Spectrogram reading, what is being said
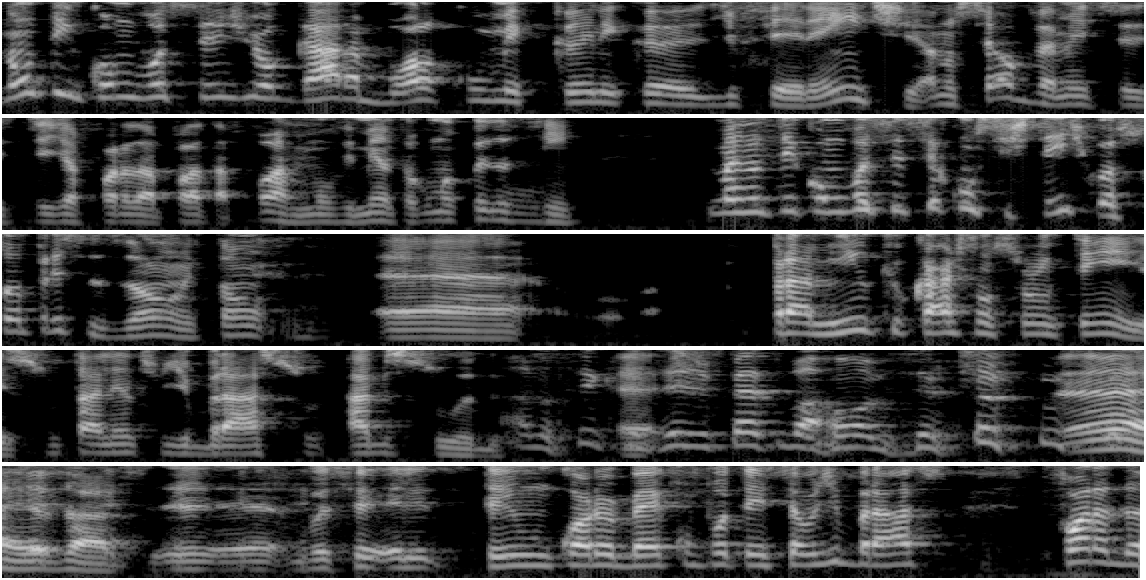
não tem como você jogar a bola com mecânica diferente, a não ser, obviamente, se esteja fora da plataforma, movimento, alguma coisa assim. Mas não tem como você ser consistente com a sua precisão. Então, é, para mim, o que o Carson Strong tem é isso, um talento de braço absurdo. A não ser que você é. seja Patrick Mahomes. É, exato. É, é, você, ele tem um quarterback com potencial de braço. Fora da,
